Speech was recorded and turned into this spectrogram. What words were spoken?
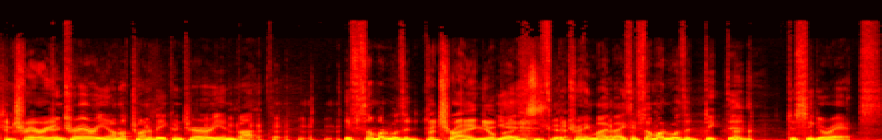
Contrarian? contrarian. I'm not trying to be a contrarian, but if someone was a, Betraying your yeah, base. it's betraying my base. If someone was addicted to cigarettes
